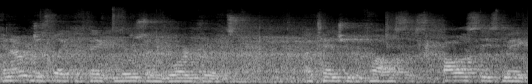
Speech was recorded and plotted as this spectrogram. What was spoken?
And I would just like to thank Bruce and the board for its attention to policies. Policies make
